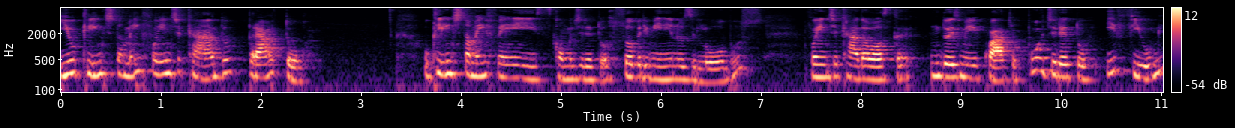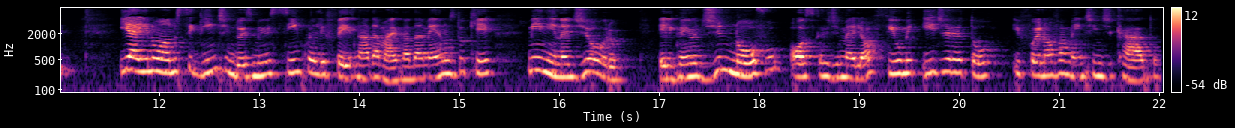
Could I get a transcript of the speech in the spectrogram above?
e o Clint também foi indicado para ator. O Clint também fez como diretor sobre Meninos e Lobos, foi indicado ao Oscar em 2004 por diretor e filme. E aí no ano seguinte, em 2005, ele fez nada mais, nada menos do que Menina de Ouro. Ele ganhou de novo Oscar de melhor filme e diretor e foi novamente indicado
